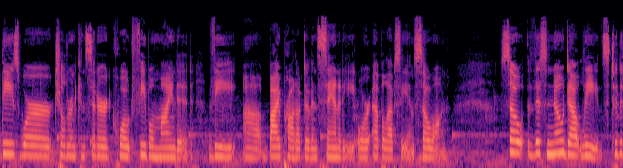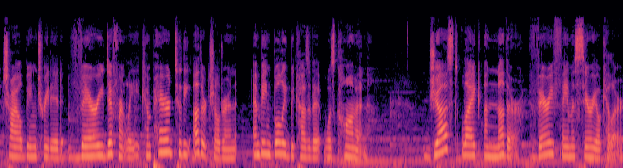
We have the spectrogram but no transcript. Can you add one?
These were children considered, quote, feeble minded, the uh, byproduct of insanity or epilepsy, and so on. So, this no doubt leads to the child being treated very differently compared to the other children, and being bullied because of it was common. Just like another very famous serial killer,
